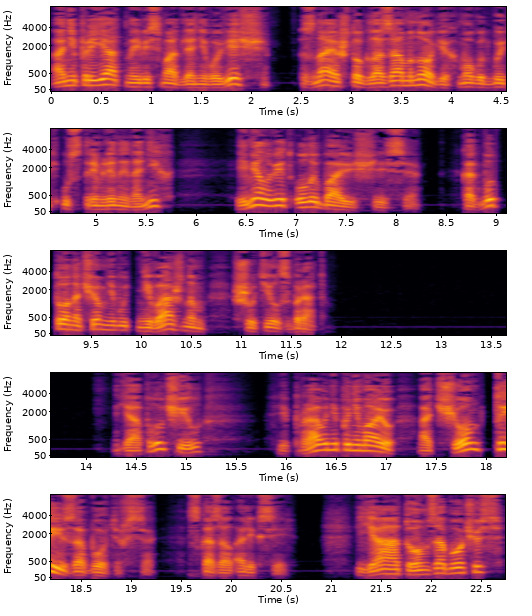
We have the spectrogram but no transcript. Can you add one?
о неприятной весьма для него вещи, зная, что глаза многих могут быть устремлены на них, имел вид улыбающийся, как будто он о чем-нибудь неважном шутил с братом. — Я получил, и право не понимаю, о чем ты заботишься, — сказал Алексей. — Я о том забочусь,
